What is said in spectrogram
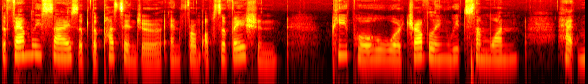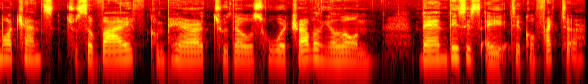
the family size of the passenger, and from observation, people who were traveling with someone had more chance to survive compared to those who were traveling alone. Then this is a critical factor.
